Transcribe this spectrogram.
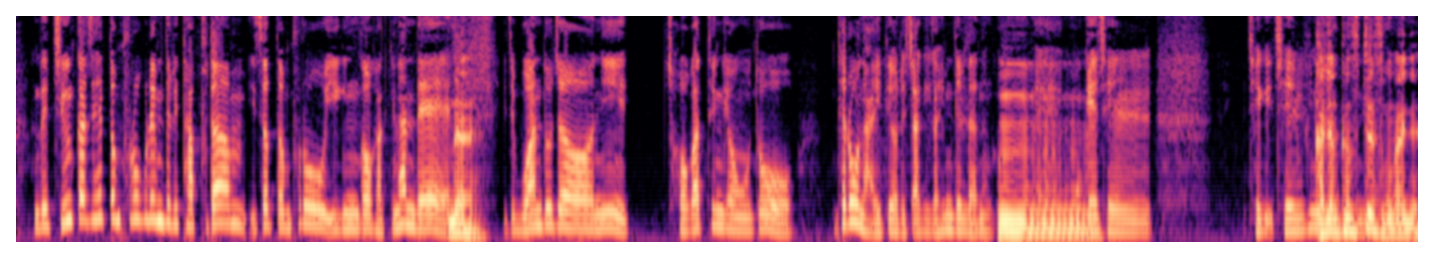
근데 지금까지 했던 프로그램들이 다 부담 있었던 프로인 것 같긴 한데 네. 이제 무한도전이 저 같은 경우도 새로운 아이디어를 짜기가 힘들다는 거. 음, 네, 음. 그게 제일 제, 제일 힘든 가장 큰 부분이죠. 스트레스구나 이제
